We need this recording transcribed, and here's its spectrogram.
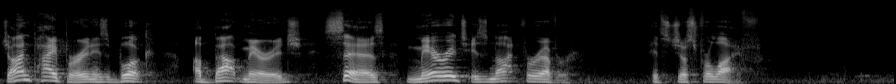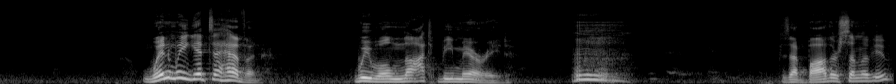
John Piper, in his book about marriage, says marriage is not forever, it's just for life. When we get to heaven, we will not be married. Does that bother some of you?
